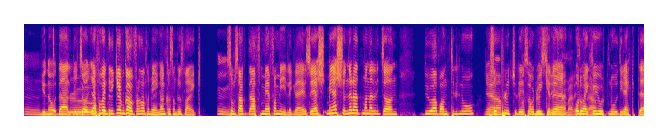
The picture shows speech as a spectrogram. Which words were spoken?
Mm. You know, det er litt True. sånn Jeg forventer ikke gave fra tanta mi engang, because I'm just like Mm. Som sagt, det er mer familiegreier. Jeg, men jeg skjønner at man er litt sånn Du er vant til noe, og så plutselig Og så får du ikke det. og du har ikke ja. gjort noe direkte.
